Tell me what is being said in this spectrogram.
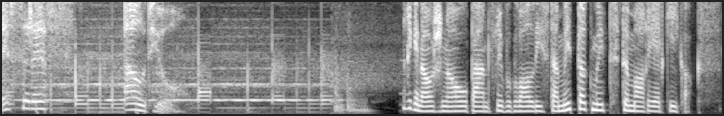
SRF Audio. Regionaljournal Bern Fribourg Wallis der Mittag mit Marielle Gigax.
